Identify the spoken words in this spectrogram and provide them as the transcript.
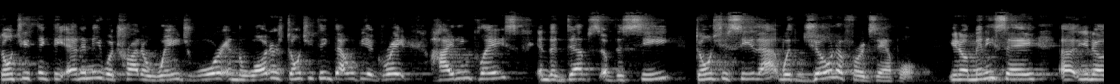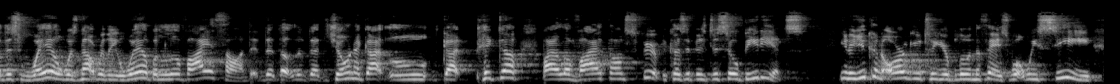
Don't you think the enemy would try to wage war in the waters? Don't you think that would be a great hiding place in the depths of the sea? Don't you see that with Jonah, for example? You know, many say, uh, you know, this whale was not really a whale, but a leviathan. That, Jonah got got picked up by a leviathan spirit because of his disobedience. You know, you can argue till you're blue in the face. What we see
